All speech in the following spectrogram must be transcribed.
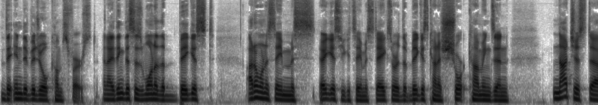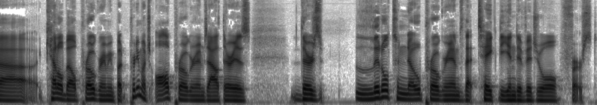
the individual comes first. And I think this is one of the biggest, I don't want to say, mis- I guess you could say mistakes or the biggest kind of shortcomings in not just uh, kettlebell programming, but pretty much all programs out there is there's little to no programs that take the individual 1st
